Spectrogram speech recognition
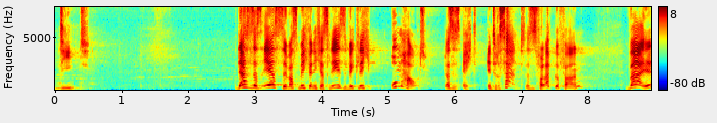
dient. Das ist das Erste, was mich, wenn ich das lese, wirklich umhaut. Das ist echt interessant, das ist voll abgefahren, weil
